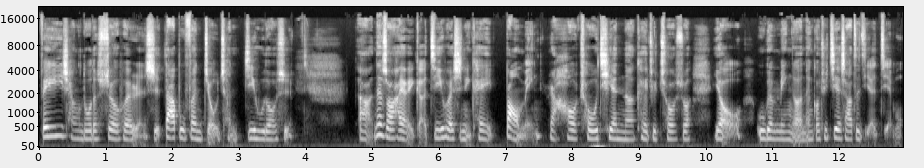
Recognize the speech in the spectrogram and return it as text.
非常多的社会人士，大部分九成几乎都是。啊，那时候还有一个机会是你可以报名，然后抽签呢，可以去抽说有五个名额能够去介绍自己的节目。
